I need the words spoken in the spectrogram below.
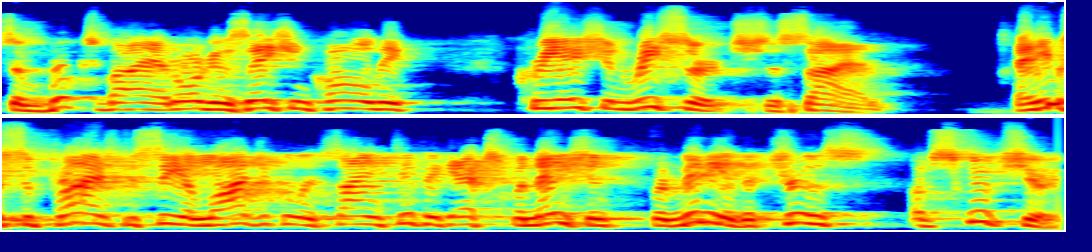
some books by an organization called the Creation Research Society. And he was surprised to see a logical and scientific explanation for many of the truths of Scripture.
